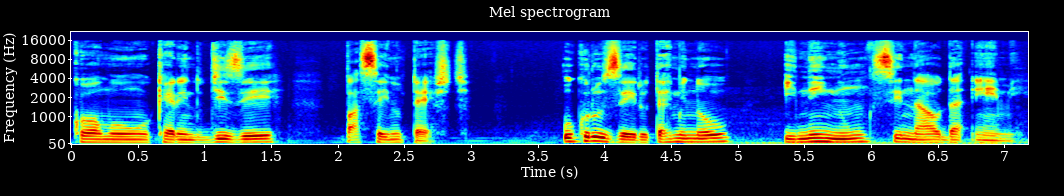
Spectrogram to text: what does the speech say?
como querendo dizer, passei no teste. O cruzeiro terminou e nenhum sinal da M.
